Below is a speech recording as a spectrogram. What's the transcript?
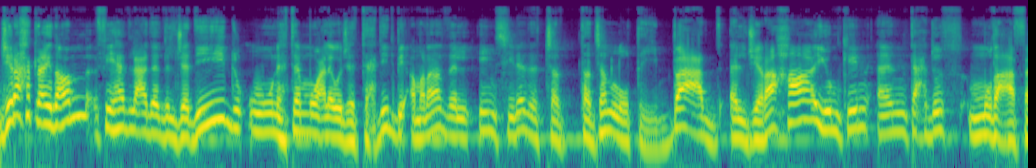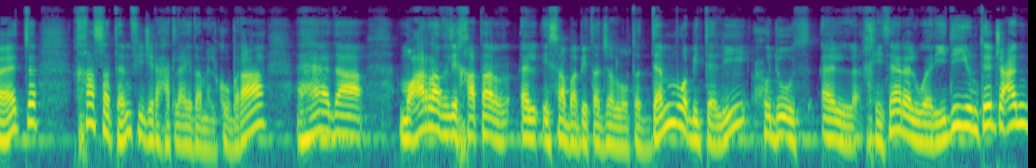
جراحة العظام في هذا العدد الجديد ونهتم على وجه التحديد بأمراض الانسداد التجلطي. بعد الجراحة يمكن أن تحدث مضاعفات خاصة في جراحة العظام الكبرى. هذا معرض لخطر الإصابة بتجلط الدم وبالتالي حدوث الخثار الوريدي ينتج عن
